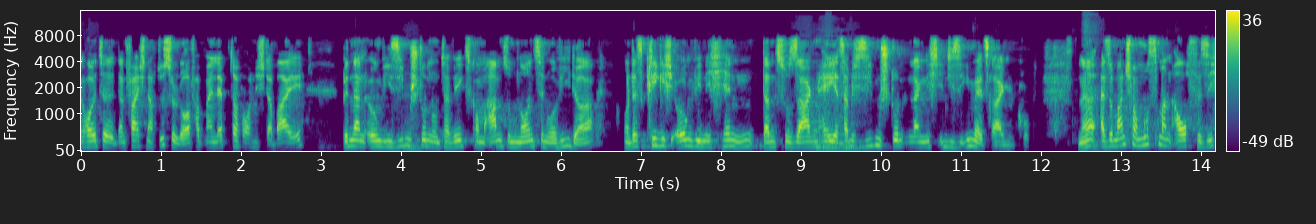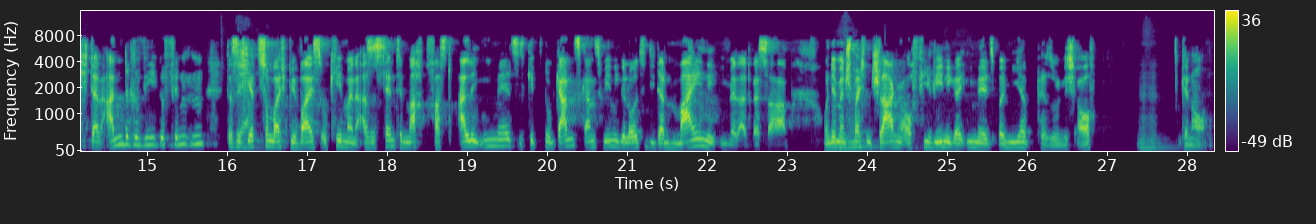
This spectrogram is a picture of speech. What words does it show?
heute, dann fahre ich nach Düsseldorf, habe meinen Laptop auch nicht dabei, bin dann irgendwie sieben Mhm. Stunden unterwegs, komme abends um 19 Uhr wieder. Und das kriege ich irgendwie nicht hin, dann zu sagen, hey, jetzt Mhm. habe ich sieben Stunden lang nicht in diese E-Mails reingeguckt. Ne? Also manchmal muss man auch für sich dann andere Wege finden, dass ich Ja. jetzt zum Beispiel weiß, okay, meine Assistentin macht fast alle E-Mails. Es gibt nur ganz, ganz wenige Leute, die dann meine E-Mail-Adresse haben. Und dementsprechend schlagen auch viel weniger E-Mails bei mir persönlich auf. Mhm. Genau.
